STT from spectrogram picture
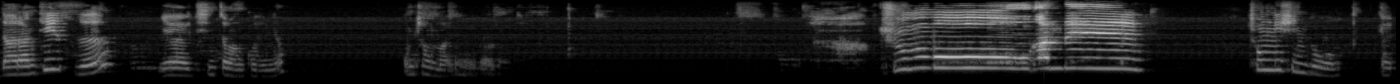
나란 티스? 얘 진짜 많거든요. 엄청 많아요 중복! 안돼! 총리신도. 네.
